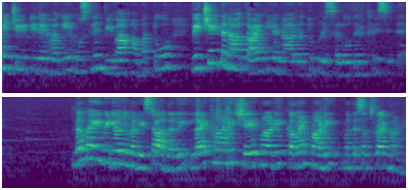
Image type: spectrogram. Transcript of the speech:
ಹೆಜ್ಜೆ ಇಟ್ಟಿದೆ ಹಾಗೆ ಮುಸ್ಲಿಂ ವಿವಾಹ ಮತ್ತು ವಿಚ್ಛೇದನ ಕಾಯ್ದೆಯನ್ನ ರದ್ದುಗೊಳಿಸಲು ನಿರ್ಧರಿಸಿದೆ. ನಮ್ಮ ಈ ವಿಡಿಯೋ ನಿಮಗೆ ಇಷ್ಟ ಆದಲ್ಲಿ ಲೈಕ್ ಮಾಡಿ, ಶೇರ್ ಮಾಡಿ, ಕಮೆಂಟ್ ಮಾಡಿ ಮತ್ತೆ ಸಬ್ಸ್ಕ್ರೈಬ್ ಮಾಡಿ.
